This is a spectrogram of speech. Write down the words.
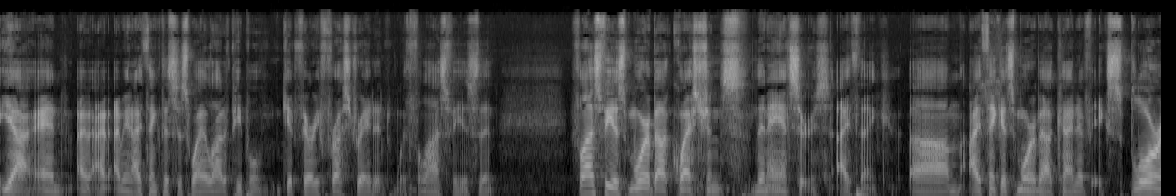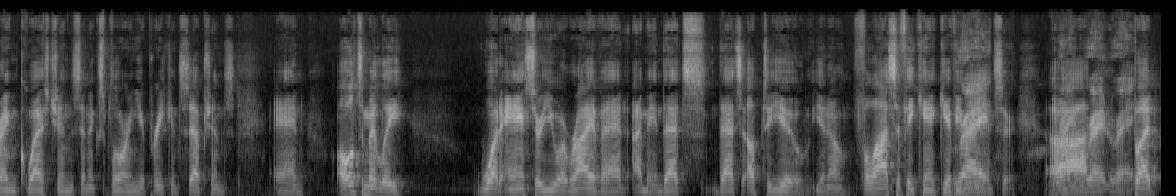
yeah, and I, I- mean, I think this is why a lot of people get very frustrated with philosophy is that philosophy is more about questions than answers. I think. Um, I think it's more about kind of exploring questions and exploring your preconceptions, and ultimately, what answer you arrive at. I mean, that's that's up to you. You know, philosophy can't give you Right. an answer. Right, Uh, right, right. But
